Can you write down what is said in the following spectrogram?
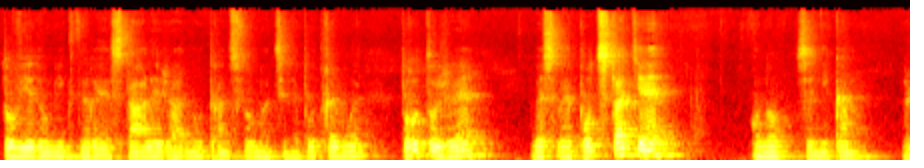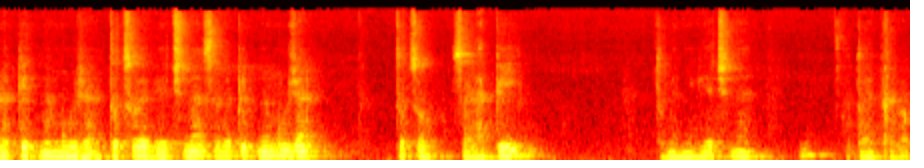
to vědomí, které stále žádnou transformaci nepotřebuje, protože ve své podstatě ono se nikam lepit nemůže. To, co je věčné, se lepit nemůže. To, co se lepí, to není věčné. A to je třeba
